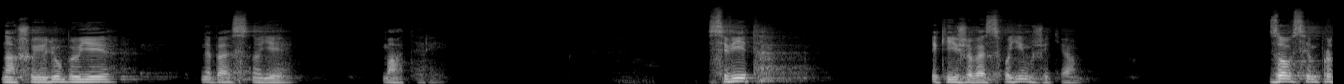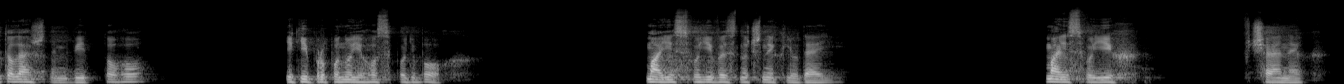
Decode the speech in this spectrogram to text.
нашої любої Небесної Матері. Світ, який живе своїм життям, зовсім протилежним від того, який пропонує Господь Бог. Має своїх визначних людей, має своїх вчених,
